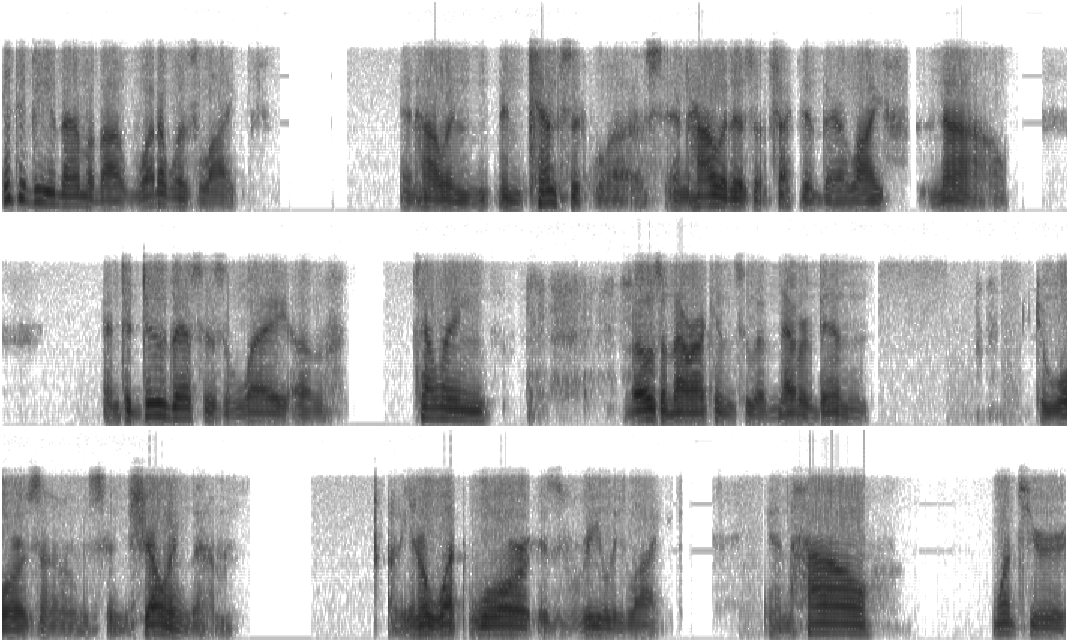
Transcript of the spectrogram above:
interview them about what it was like and how in, intense it was and how it has affected their life now. And to do this is a way of telling those Americans who have never been to war zones and showing them you know, what war is really like and how once you're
